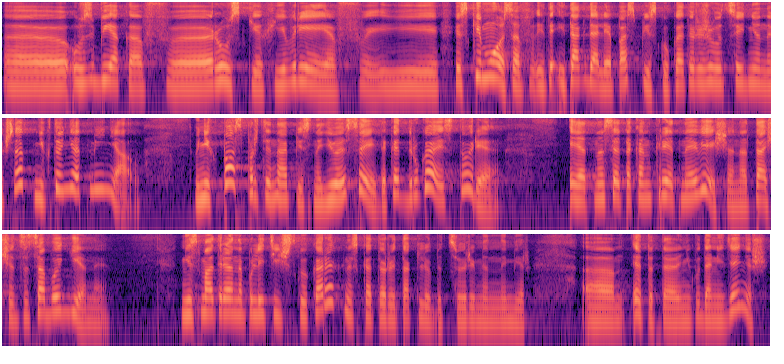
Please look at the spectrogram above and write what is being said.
э, узбеков, э, русских, евреев и эскимосов и, и так далее по списку, которые живут в Соединенных Штатах, никто не отменял. У них в паспорте написано USA, так это другая история. Этнос – это конкретная вещь, она тащит за собой гены. Несмотря на политическую корректность, которую так любит современный мир, э, это-то никуда не денешь.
